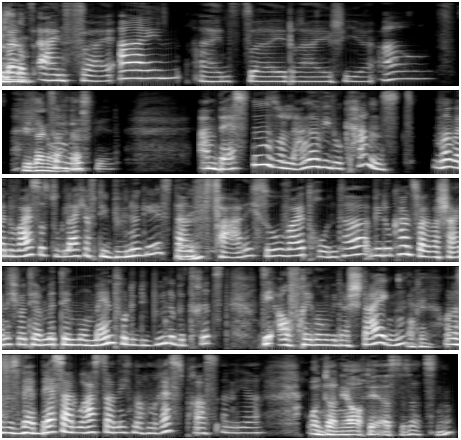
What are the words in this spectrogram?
Wie lange? Eins, zwei, ein, eins, zwei, drei, vier, aus. Wie lange Zum Beispiel. Das? Am besten so lange, wie du kannst. Na, wenn du weißt, dass du gleich auf die Bühne gehst, dann okay. fahr dich so weit runter, wie du kannst, weil wahrscheinlich wird ja mit dem Moment, wo du die Bühne betrittst, die Aufregung wieder steigen. Okay. Und es wäre besser, du hast da nicht noch einen Restprass an dir. Und dann ja auch der erste Satz, ne?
